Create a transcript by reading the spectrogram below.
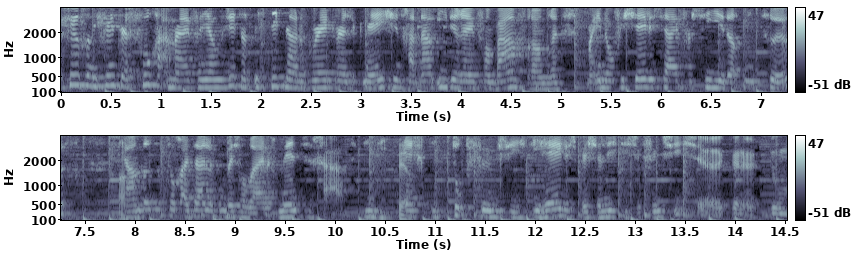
veel van die fintechs vroegen aan mij van ja, hoe zit dat? Is dit nou de Great Resignation? Gaat nou iedereen van baan veranderen? Maar in de officiële cijfers zie je dat niet terug. Ah. Ja, omdat het toch uiteindelijk om best wel weinig mensen gaat. Die, die echt die topfuncties, die hele specialistische functies kunnen doen.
